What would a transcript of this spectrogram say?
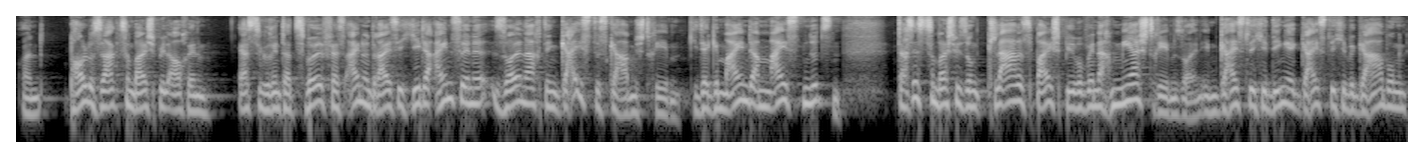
Und Paulus sagt zum Beispiel auch in 1. Korinther 12, Vers 31, jeder Einzelne soll nach den Geistesgaben streben, die der Gemeinde am meisten nützen. Das ist zum Beispiel so ein klares Beispiel, wo wir nach mehr streben sollen. Eben geistliche Dinge, geistliche Begabungen.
